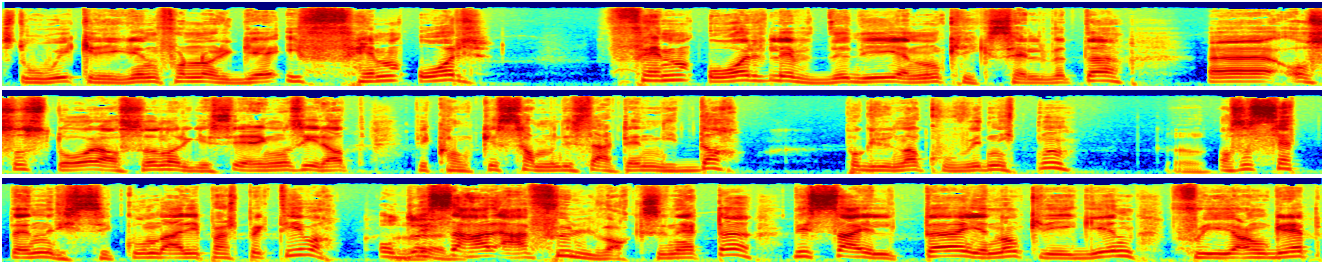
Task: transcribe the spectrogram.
sto i krigen for Norge i fem år. Fem år levde de gjennom krigshelvete. Eh, og så står altså Norges regjering og sier at vi kan ikke samle disse her til en middag pga. covid-19. Altså Sett den risikoen der i perspektiv. Disse her er fullvaksinerte. De seilte gjennom krigen, flyangrep,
